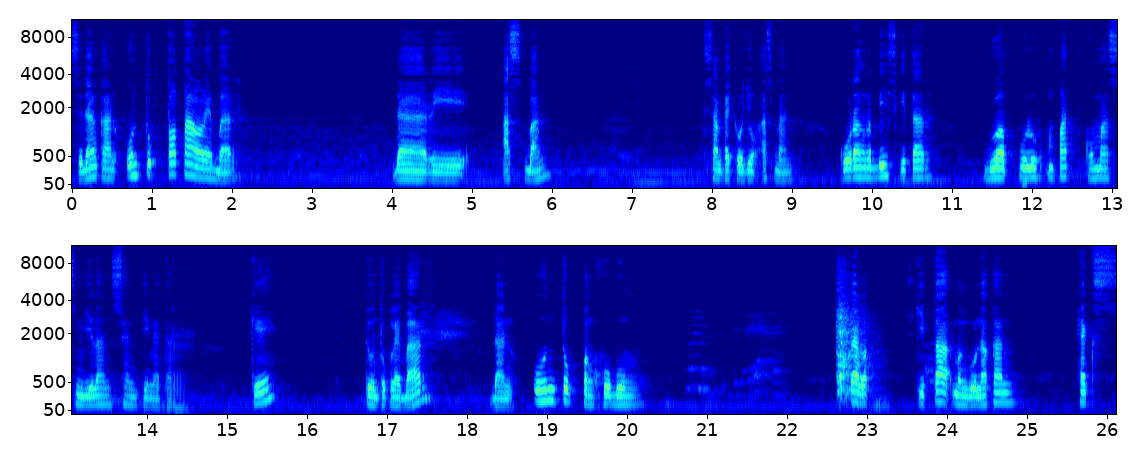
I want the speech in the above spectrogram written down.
sedangkan untuk total lebar dari asban sampai ke ujung asban kurang lebih sekitar 24,9 cm oke itu untuk lebar dan untuk penghubung pelek kita menggunakan hex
